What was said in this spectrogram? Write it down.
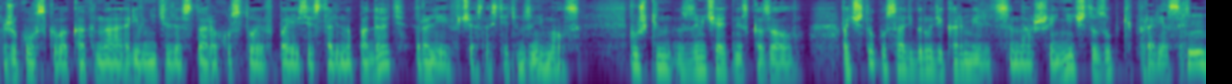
Жуковского, как на ревнителя старых устоев поэзии стали нападать, Ролеев, в частности, этим занимался, Пушкин замечательно сказал, «Почто кусать груди кормилицы нашей, нечто зубки прорезали».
